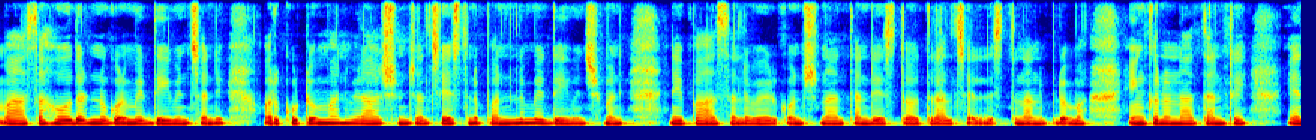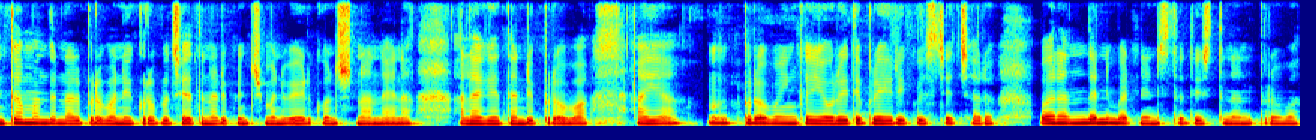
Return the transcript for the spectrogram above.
మా సహోదరుని కూడా మీరు దీవించండి. వారి కుటుంబాన్ని మీరు ఆశించాలి చేస్తున్న పనులు మీరు దీవించమని నీ పాసలు వేడుకుంటున్నాను తండ్రి. స్తోత్రాలు చెల్లిస్తున్నాను ప్రభా. ఇంకను నా తండ్రి ఎంతోమంది ఉన్నారు ప్రభా నీ కృప చేత నడిపించమని వేడుకుంటున్నాను నాయన. అలాగే తండ్రి ప్రభా అయ్యా ప్రభు ఇంకా ఎవరైతే ప్రేయర్ రిక్వెస్ట్ ఇచ్చారో వారందరిని బట్టి నేను స్థుతిస్తున్నాను ప్రభా.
